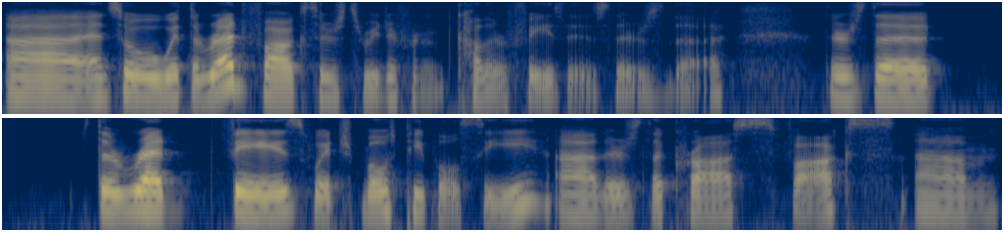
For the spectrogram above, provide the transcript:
Uh, and so with the red fox, there's three different color phases. There's the there's the the red phase, which most people see. Uh, there's the cross fox, um,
